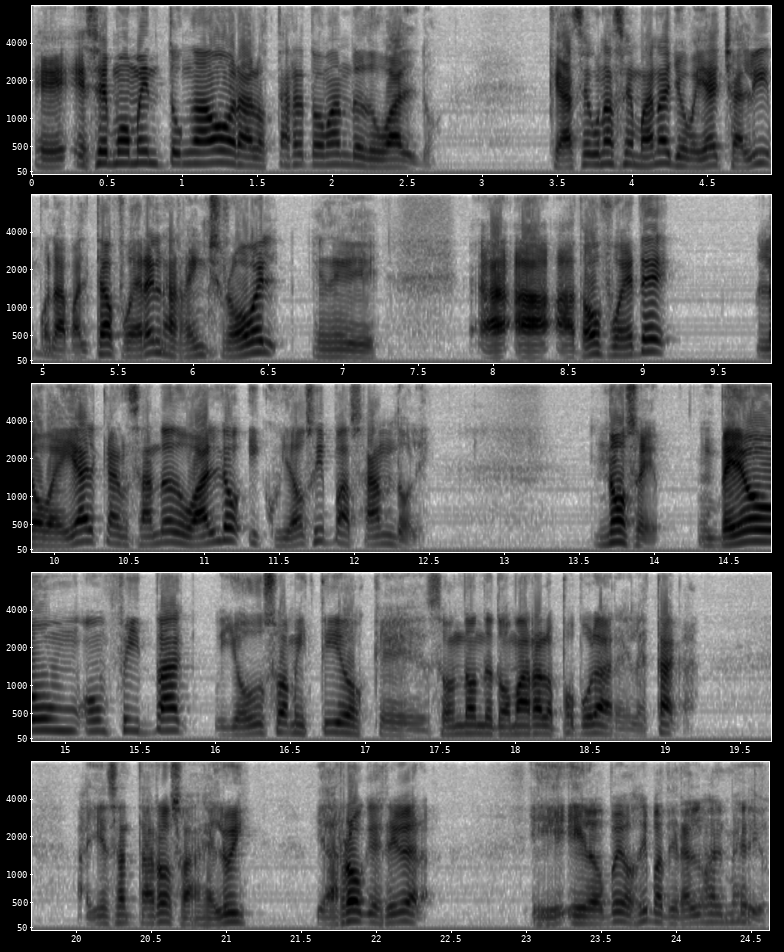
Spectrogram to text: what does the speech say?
Eh, ese momentum ahora lo está retomando Eduardo, que hace una semana yo veía a Charlie por la parte de afuera en la Range Rover, eh, a, a, a todo fuerte, lo veía alcanzando a Eduardo y cuidado si pasándole. No sé, veo un, un feedback y yo uso a mis tíos que son donde tomar a los populares, la estaca, allí en Santa Rosa, Ángel Luis y a Roque Rivera. Y, y los veo así para tirarlos al medio.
